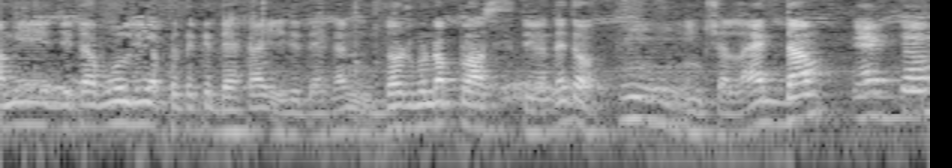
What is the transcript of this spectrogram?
আমি যেটা বলি আপনাদেরকে দেখাই এই যে দেখেন দশ ঘণ্টা প্লাস দিবেন তাই তো। ইনশাল্লাহ একদম? একদম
